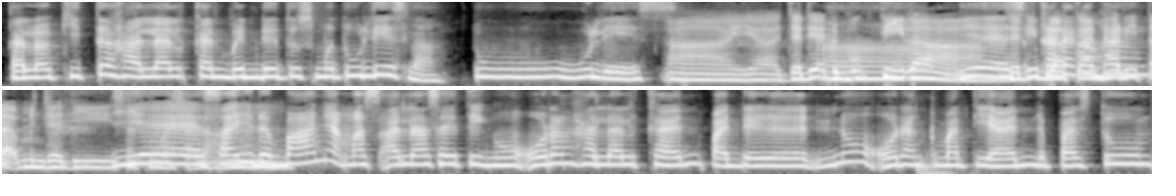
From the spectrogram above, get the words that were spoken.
Kalau kita halalkan benda tu semua tulis lah. Tulis. Ah ya, jadi ada Ah, bukti lah. yes, jadi belakang hari tak menjadi satu Yes, masalah. saya Hmm. ada banyak masalah saya tengok orang halalkan pada you know orang kematian lepas tu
